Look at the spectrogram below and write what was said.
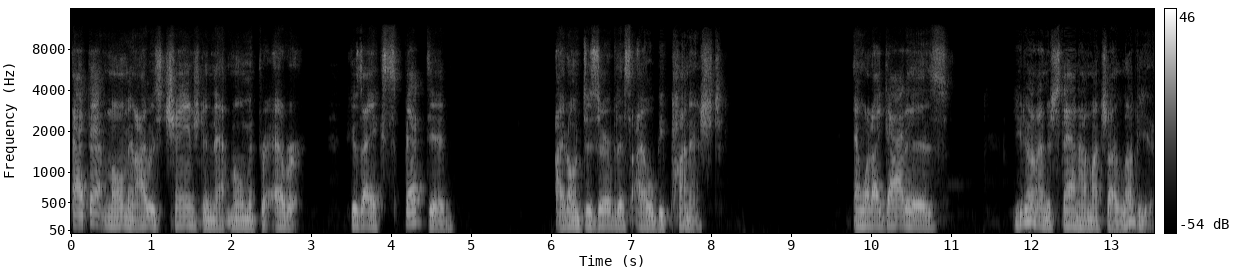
at that moment, I was changed in that moment forever because I expected I don't deserve this. I will be punished. And what I got is, you don't understand how much I love you.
